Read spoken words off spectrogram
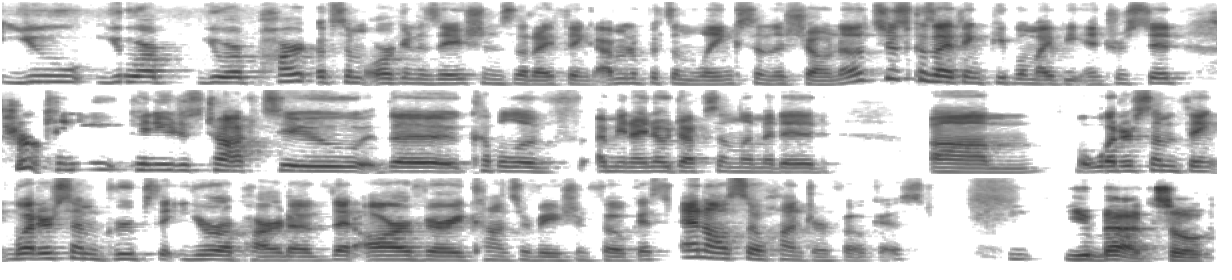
you you are you are part of some organizations that I think I'm going to put some links in the show notes just because I think people might be interested. Sure. Can you can you just talk to the couple of I mean I know Ducks Unlimited, um, but what are some thing what are some groups that you're a part of that are very conservation focused and also hunter focused? You bet. So,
